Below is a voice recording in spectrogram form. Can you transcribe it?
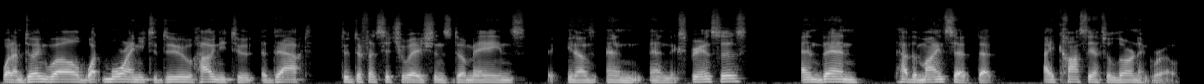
what I'm doing well, what more I need to do, how I need to adapt to different situations, domains, you know, and and experiences. And then have the mindset that I constantly have to learn and grow.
